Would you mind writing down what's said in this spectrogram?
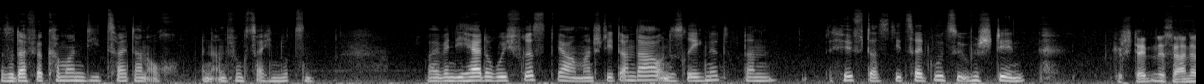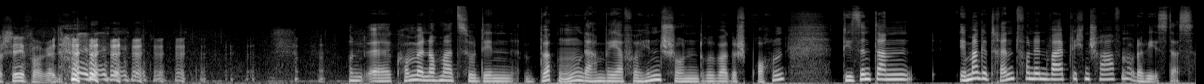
Also dafür kann man die Zeit dann auch in Anführungszeichen nutzen. Weil wenn die Herde ruhig frisst, ja, man steht dann da und es regnet, dann hilft das, die Zeit gut zu überstehen. Geständnisse einer Schäferin. und äh, kommen wir nochmal zu den Böcken, da haben wir ja vorhin schon drüber gesprochen. Die sind dann immer getrennt von den weiblichen Schafen oder wie ist das?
